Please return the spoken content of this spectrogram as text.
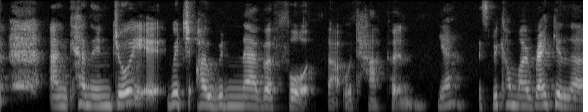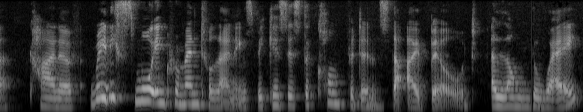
and can enjoy it, which I would never thought that would happen. Yeah, it's become my regular kind of really small incremental learnings because it's the confidence that I build along the way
